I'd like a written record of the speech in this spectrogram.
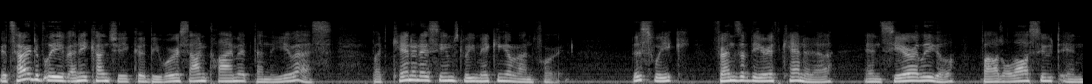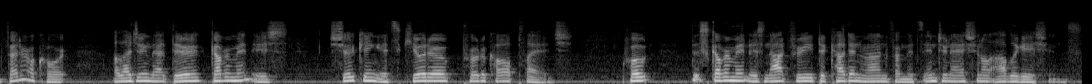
It's hard to believe any country could be worse on climate than the U.S but Canada seems to be making a run for it. This week, Friends of the Earth Canada and Sierra Legal filed a lawsuit in federal court alleging that their government is shirking its Kyoto Protocol pledge. Quote, this government is not free to cut and run from its international obligations,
